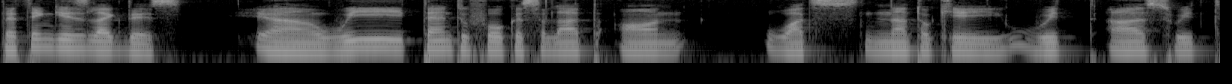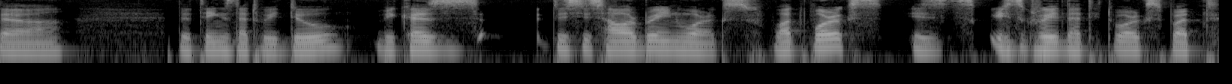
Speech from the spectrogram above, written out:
the thing is like this: uh, we tend to focus a lot on what's not okay with us, with uh, the things that we do, because this is how our brain works. What works is it's great that it works, but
